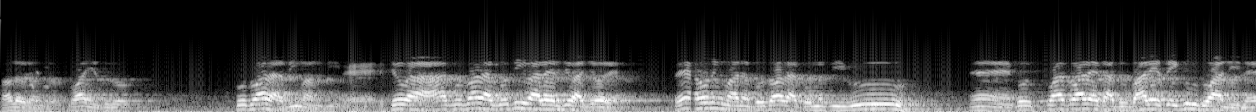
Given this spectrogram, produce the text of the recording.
ဘာလို့လဲဆိုသွားရင်သူတို့ကိုသွားတာပြီးမှမသိပဲတချို့ကကိုသွားတာကိုသိပါတယ်တချို့ကပြောတယ်ဘယ်ဟုတ်လိမ့်မှာတော့ကိုသွားတာကိုမသိဘူးအဲကိုသွားသွားတဲ့အခါသူဘာလဲစိတ်ကူးသွားနေလဲ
